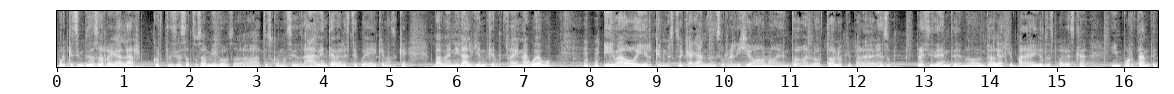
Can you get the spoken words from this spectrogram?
Porque si empiezas a regalar cortesías a tus amigos o a, a tus conocidos, ah, vente a ver este güey, que no sé qué, va a venir alguien que traen a huevo y va a oír que me estoy cagando en su religión o en, to- en lo- todo lo que para, en su presidente, ¿no? En todo lo que para ellos les parezca importante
